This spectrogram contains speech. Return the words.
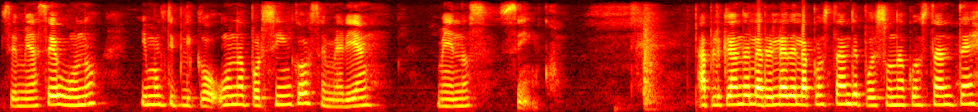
se me hace 1, y multiplico 1 por 5, se me harían menos 5. Aplicando la regla de la constante, pues una constante,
